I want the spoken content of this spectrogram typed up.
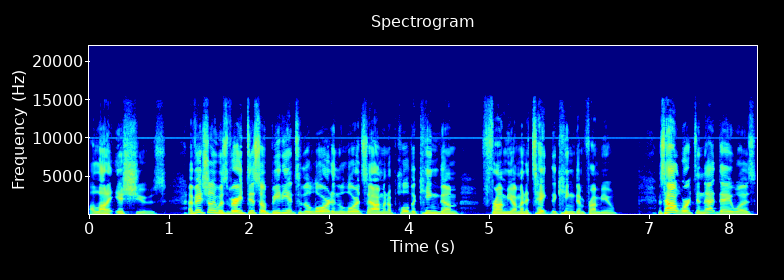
a lot of issues. Eventually, was very disobedient to the Lord, and the Lord said, I'm going to pull the kingdom from you. I'm going to take the kingdom from you. Because how it worked in that day was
